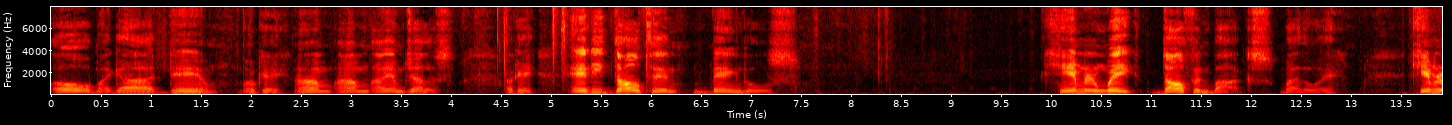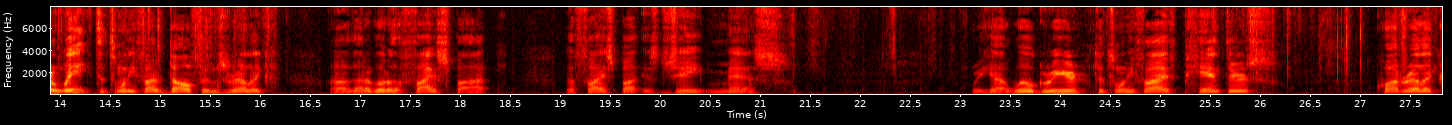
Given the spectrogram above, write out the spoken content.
oh my God! Damn. Okay, um, um, I am jealous. Okay, Andy Dalton, Bengals. Cameron Wake, Dolphin box, by the way. Cameron Wake to 25 Dolphins relic. Uh, that'll go to the five spot. The five spot is J Mess. We got Will Grier to 25 Panthers quad relic.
